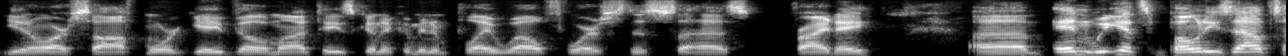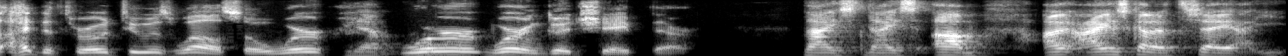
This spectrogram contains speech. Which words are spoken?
you know our sophomore Gabe Villamonte is going to come in and play well for us this uh, Friday. Um, and we get some ponies outside to throw to as well, so we're Yeah. we're we're in good shape there. Nice, nice. Um, I, I just got to say, I-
